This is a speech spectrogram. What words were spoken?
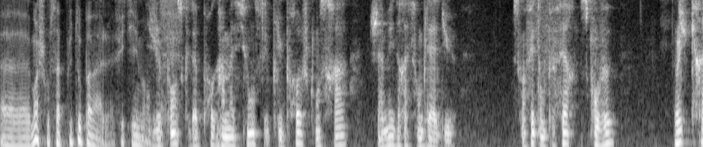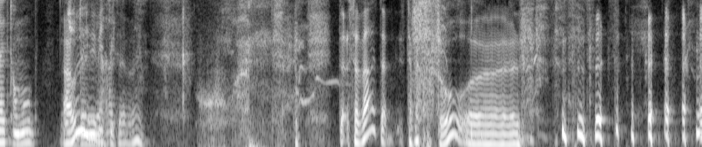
Euh, moi, je trouve ça plutôt pas mal, effectivement. Je pense que la programmation, c'est plus proche qu'on sera jamais de rassembler à Dieu. Parce qu'en fait, on peut faire ce qu'on veut. Tu crées ton monde. Ah oui, oui, oui, Ça, va T'as pas trop chaud euh... Moi,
